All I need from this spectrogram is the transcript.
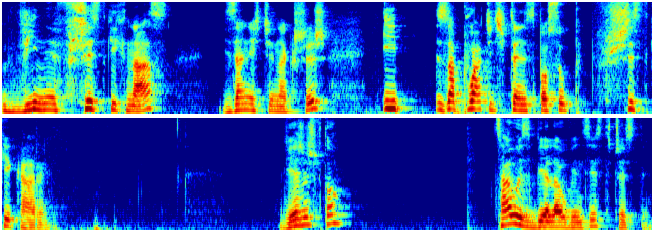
winy wszystkich nas, i zanieść je na krzyż i zapłacić w ten sposób wszystkie kary. Wierzysz w to? Cały zbielał, więc jest czysty.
